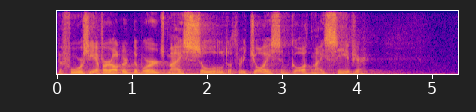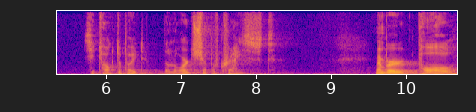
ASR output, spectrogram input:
Before she ever uttered the words, My soul doth rejoice in God my Saviour, she talked about the Lordship of Christ. Remember Paul,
